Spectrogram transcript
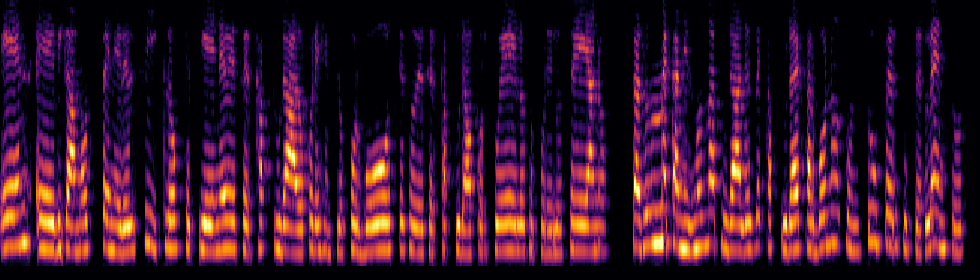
en, eh, digamos, tener el ciclo que tiene de ser capturado, por ejemplo, por bosques o de ser capturado por suelos o por el océano. O sea, esos mecanismos naturales de captura de carbono son súper, súper lentos.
